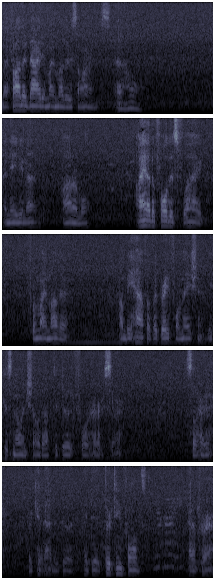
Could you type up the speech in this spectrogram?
My father died in my mother's arms at home. A Navy man, honorable. I had to fold his flag for my mother on behalf of a grateful nation because no one showed up to do it for her, sir. So her, her kid had to do it. I did. 13 folds and a prayer.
